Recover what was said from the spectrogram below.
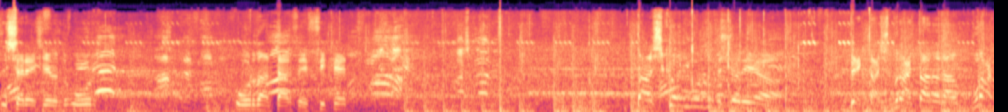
Dışarıya çevirdi Uğur. Uğur'dan terse Fikret. Taşkın vurdu dışarıya. Bektaş bıraktı aradan. Burak.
